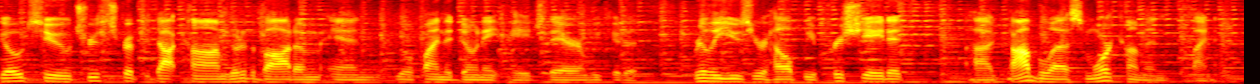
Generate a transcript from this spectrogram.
go to truthscript.com, go to the bottom, and you'll find the donate page there. And we could uh, really use your help. We appreciate it. Uh, God bless. More coming. Bye now.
